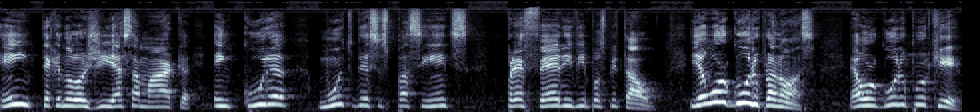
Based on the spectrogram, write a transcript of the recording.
em tecnologia, essa marca em cura, muitos desses pacientes preferem vir para o hospital. E é um orgulho para nós. É um orgulho porque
